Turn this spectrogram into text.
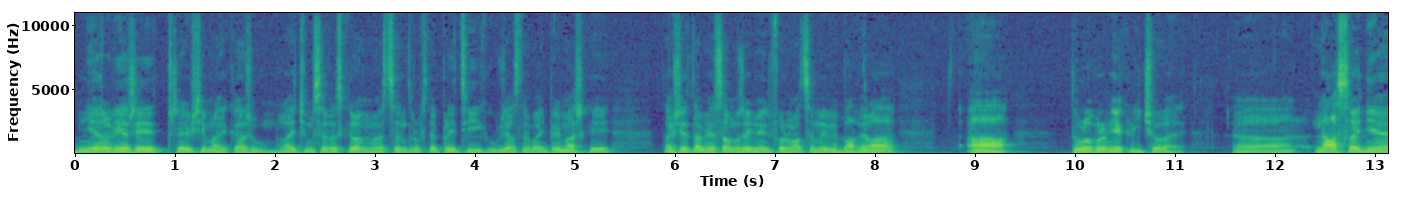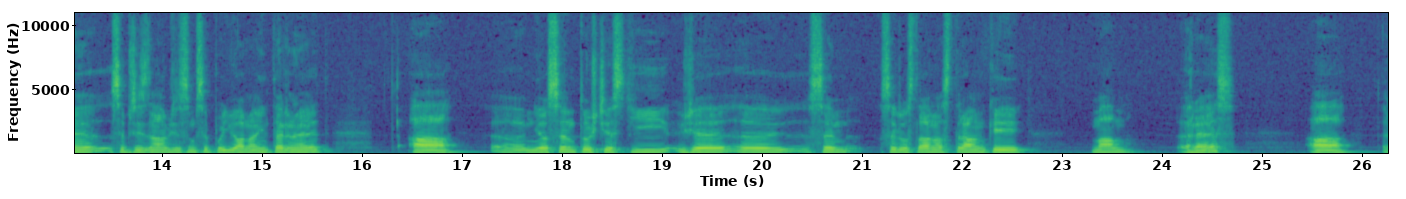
měl věřit především lékařům. Léčím se ve skvělém centru v Teplicích, úžasné paní primářky, takže tam mě samozřejmě informacemi vybavila a to bylo pro mě klíčové. Následně se přiznám, že jsem se podíval na internet, a e, měl jsem to štěstí, že e, jsem se dostal na stránky Mám RS a e,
